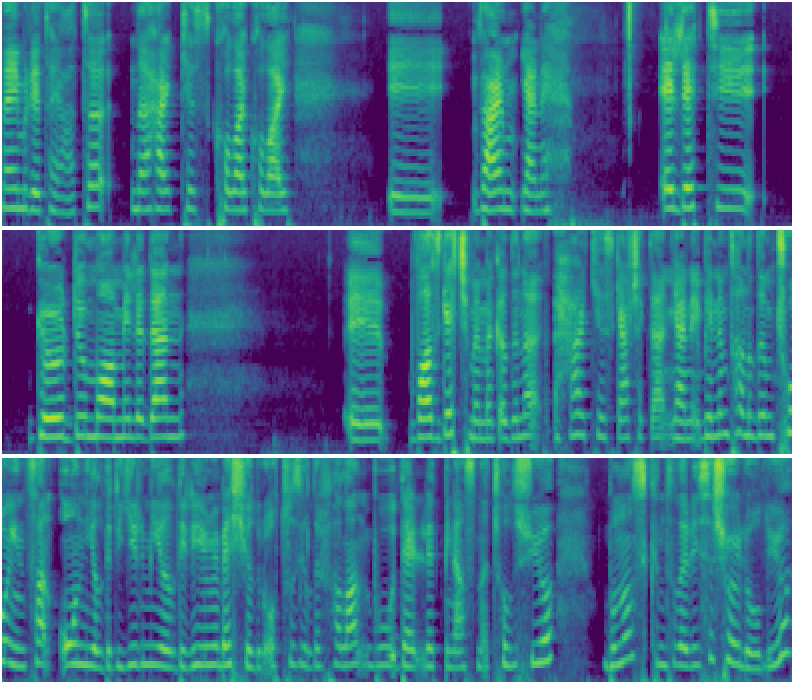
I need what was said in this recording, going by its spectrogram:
memuriyet hayatını herkes kolay kolay e, ver yani elde ettiği gördüğü muameleden e, vazgeçmemek adına herkes gerçekten yani benim tanıdığım çoğu insan 10 yıldır, 20 yıldır, 25 yıldır, 30 yıldır falan bu devlet binasında çalışıyor. Bunun sıkıntıları ise şöyle oluyor.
